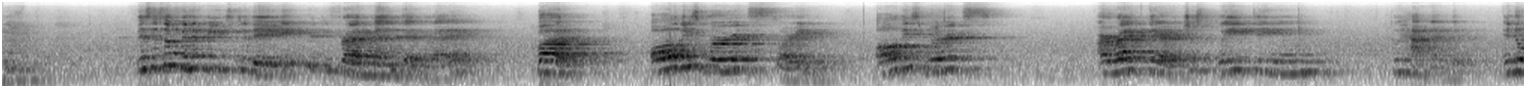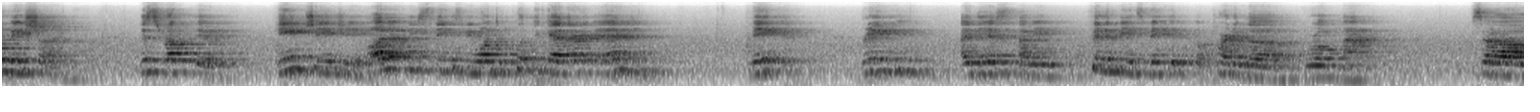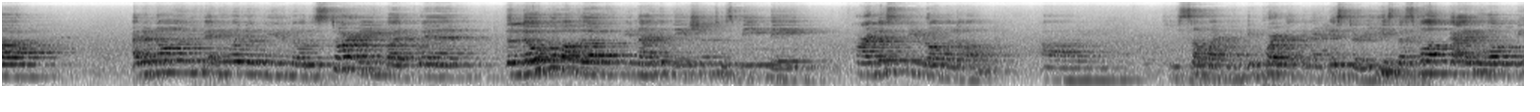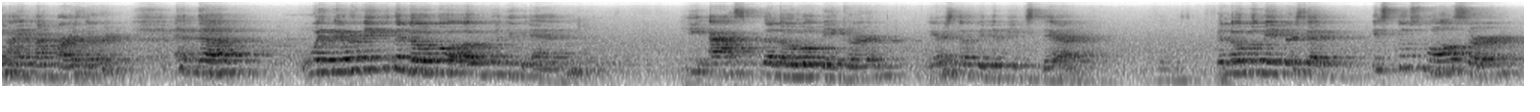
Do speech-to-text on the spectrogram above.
This is the Philippines today, pretty fragmented, right? But all these words, sorry, all these words are right there, just waiting to happen. Innovation, disruptive, game-changing, all of these things we want to put together and make, bring ideas, I mean, Philippines, make it a part of the world map. So, I don't know if anyone of you know the story, but when the logo of the United Nations was being made, Carlos P. Romulo, um, he's someone important in our history. He's the small guy who walked behind MacArthur. And uh, when they were making the logo of the UN, he asked the logo maker, where's the Philippines there? The logo maker said, it's too small, sir.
